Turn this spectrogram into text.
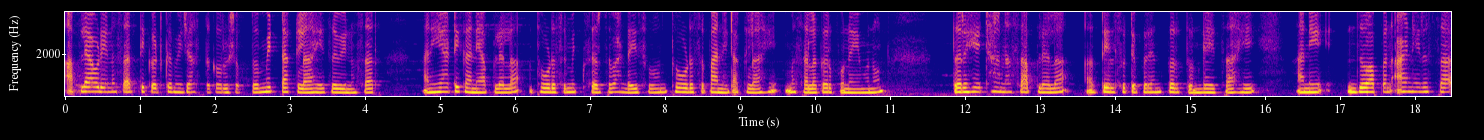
आपल्या आवडीनुसार तिखट कमी जास्त करू शकतो. मीठ टाकलं आहे चवीनुसार. आणि या ठिकाणी आपल्याला थोडंसं मिक्सरचं भांडं इसळून थोडंसं पाणी टाकलं आहे. मसाला करपू नये म्हणून. तर हे छान असं आपल्याला तेल सुटेपर्यंत परतून घ्यायचं आहे. आणि जो आपण आळणी रस्सा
